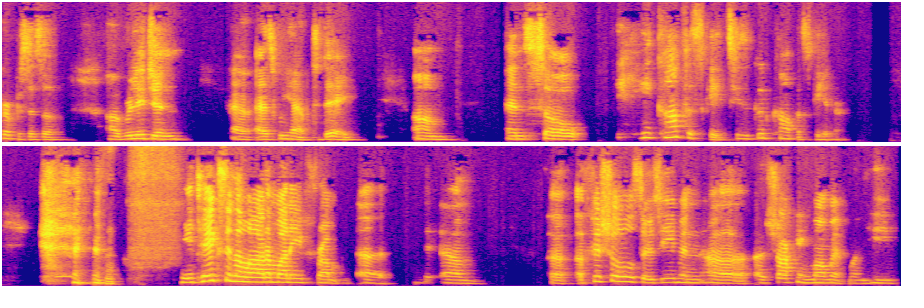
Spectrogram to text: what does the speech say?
purposes of uh, religion uh, as we have today. Um, and so he confiscates. He's a good confiscator. he takes in a lot of money from uh, officials. There's even uh, a shocking moment when he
